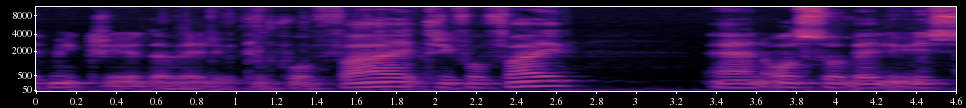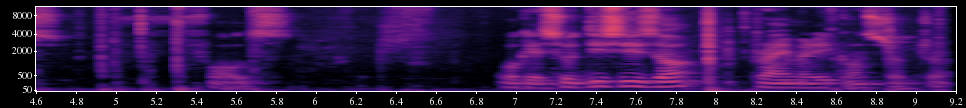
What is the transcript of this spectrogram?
let me create the value 245 345 and also value is false. Okay so this is a primary constructor.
